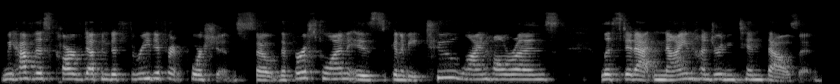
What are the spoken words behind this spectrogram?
We have this carved up into three different portions. So the first one is going to be two line haul runs listed at 910,000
